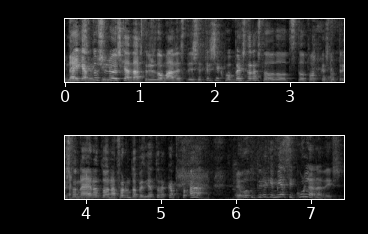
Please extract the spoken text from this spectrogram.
ναι, γι' αυτό σου λέω Σκιαδά τρει εβδομάδες. Σε τρεις εκπομπές τώρα στο, στο podcast, στο τρεις στον αέρα, το αναφέρουν τα παιδιά τώρα κάπου. Το... Α, εγώ του πήρα και μια θικούλα να δεις.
